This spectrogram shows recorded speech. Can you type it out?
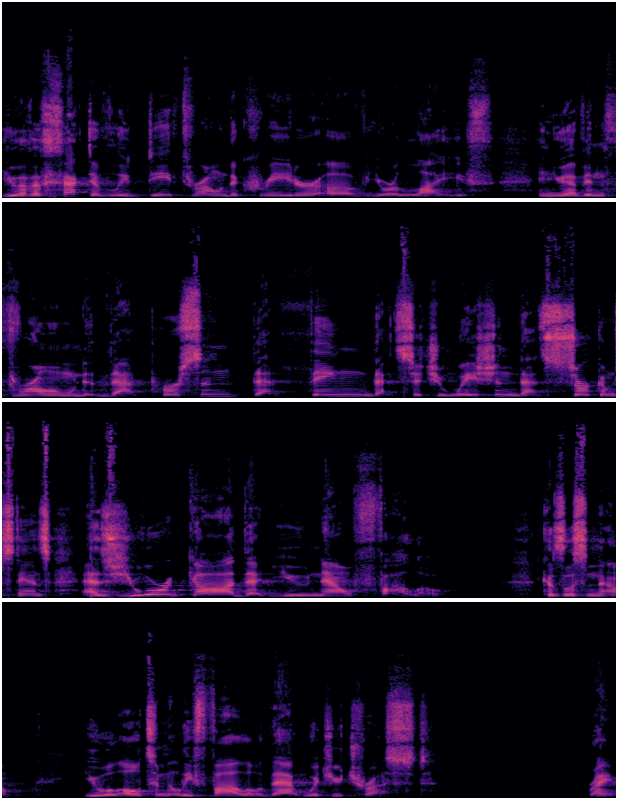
you have effectively dethroned the creator of your life and you have enthroned that person, that thing, that situation, that circumstance as your God that you now follow. Because listen now, you will ultimately follow that which you trust. Right?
